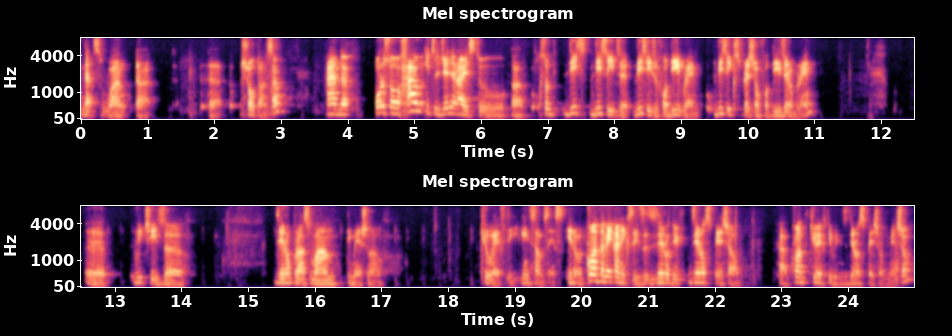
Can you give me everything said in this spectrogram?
That's one uh, uh, short answer. And uh, also how it's generalized to, uh, so this, this, is, this is for D brane, this expression for D0 brane, uh, which is uh, zero plus one dimensional QFT in some sense. You know, quantum mechanics is zero, zero spatial, uh, quantum QFT with zero spatial dimension.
